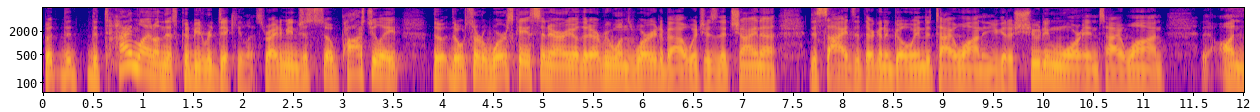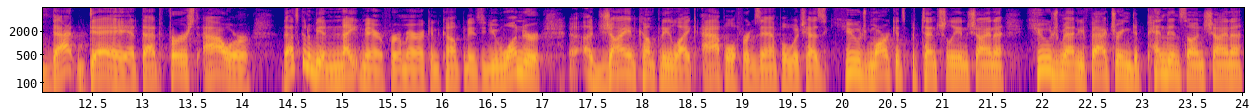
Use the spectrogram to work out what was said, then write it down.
But the, the timeline on this could be ridiculous, right? I mean, just so postulate the, the sort of worst case scenario that everyone's worried about, which is that China decides that they're going to go into Taiwan and you get a shooting war in Taiwan. On that day, at that first hour, that's going to be a nightmare for American companies. And you wonder a giant company like Apple, for example, which has huge markets potentially in China, huge manufacturing dependence on China.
